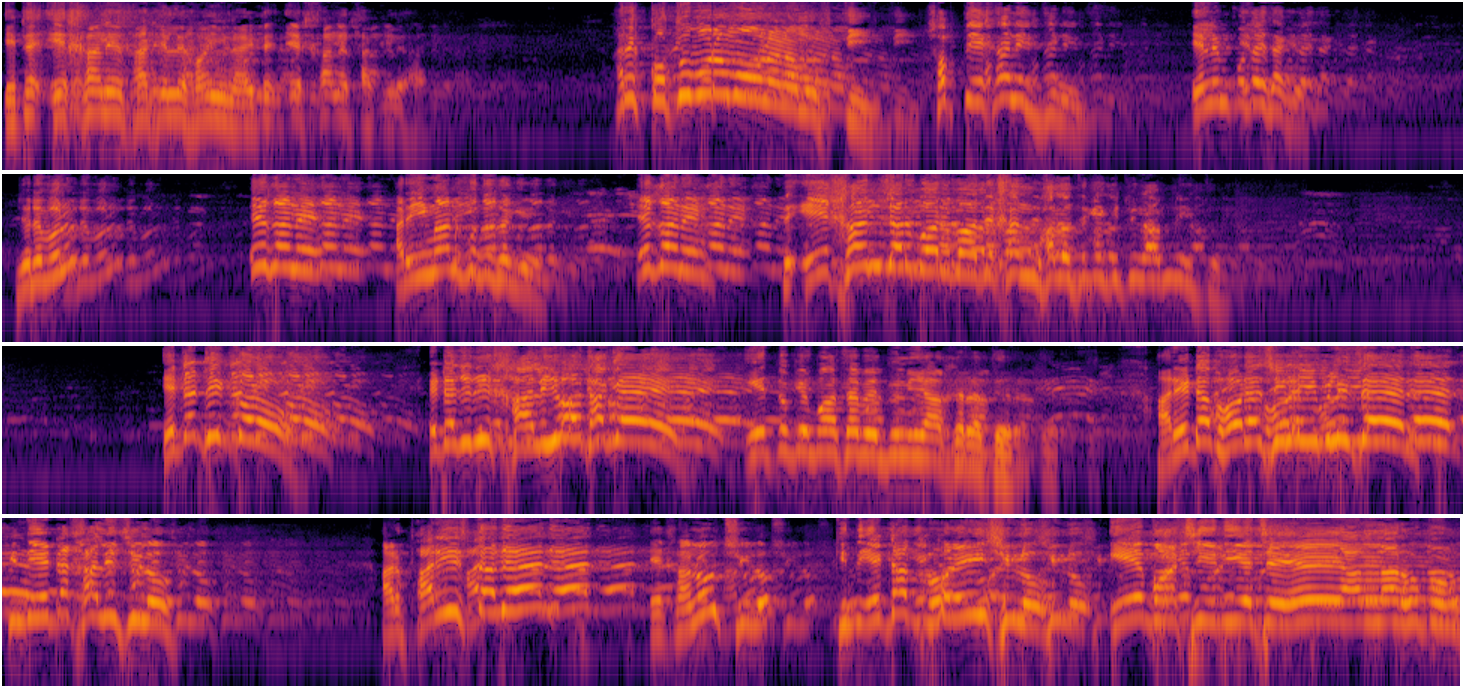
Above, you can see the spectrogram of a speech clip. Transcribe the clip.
এটা এখানে থাকলে হয় না, এটা এখানে থাকলে হয় আরে কত বড় মৌলানা মুফতি? সব তো এখানের জিনিস। এলেম কোথায় থাকে? জোরে বলুন। এখানে? আর ইমান কোথায় থাকে? এখানে? এখান যার বরবাদ, এখান ভালো থেকে কিছু লাভ নেই তো। এটা ঠিক করো। এটা যদি খালিও থাকে, এ তোকে বাঁচাবে দুনিয়া আখেরাতে। আর এটা ভরে ছিল ইবলিসের, কিন্তু এটা খালি ছিল। আর ফারিস্তাদের এখানেও ছিল কিন্তু এটা ধরেই ছিল। এ বাঁচিয়ে দিয়েছে এ আল্লাহর হুকুম।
